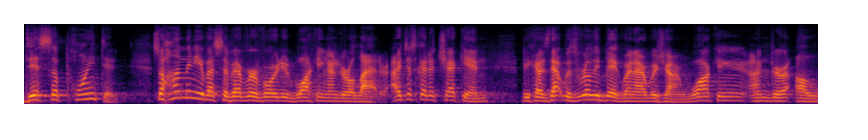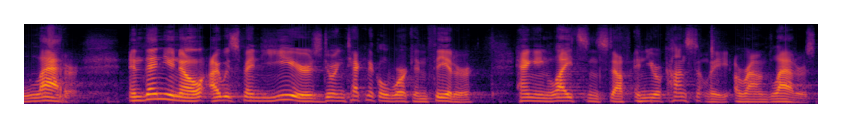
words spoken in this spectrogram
disappointed. So, how many of us have ever avoided walking under a ladder? I just got to check in because that was really big when I was young, walking under a ladder. And then, you know, I would spend years doing technical work in theater, hanging lights and stuff, and you were constantly around ladders.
